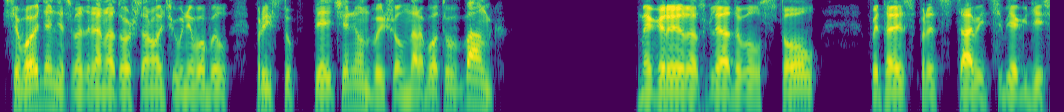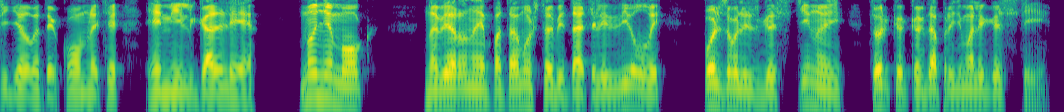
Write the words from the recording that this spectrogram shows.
Сегодня, несмотря на то, что ночью у него был приступ печени, он вышел на работу в банк. Мегре разглядывал стол, пытаясь представить себе, где сидел в этой комнате Эмиль Галле, но не мог, наверное, потому что обитатели виллы пользовались гостиной только когда принимали гостей.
